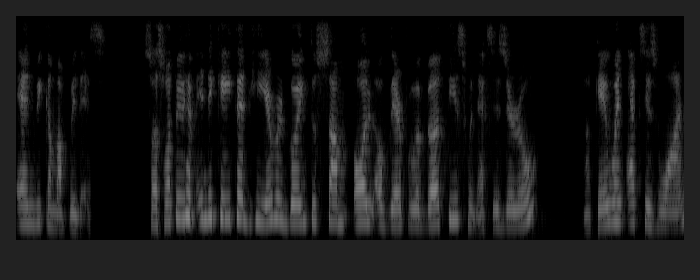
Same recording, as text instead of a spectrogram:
and we come up with this. So as what we have indicated here, we're going to sum all of their probabilities when x is 0, okay, when x is 1,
